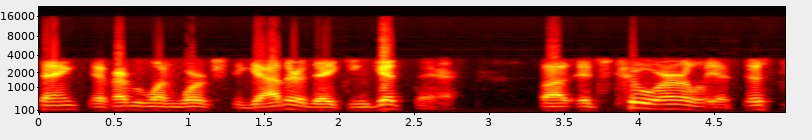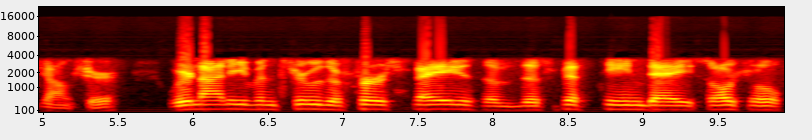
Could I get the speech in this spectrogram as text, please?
think if everyone works together, they can get there. But it's too early at this juncture. We're not even through the first phase of this 15 day social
